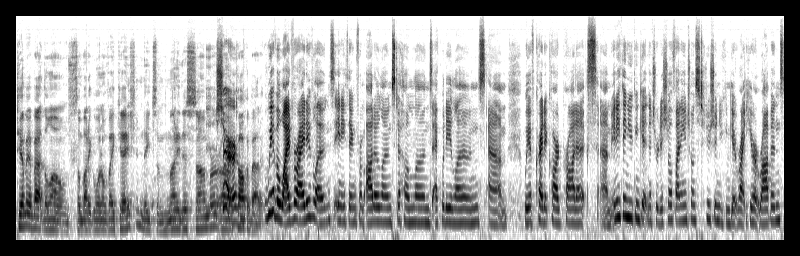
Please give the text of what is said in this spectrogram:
tell me about the loans. Somebody going on vacation, need some money this summer? Uh, Sure. talk about it. We have a wide variety of loans, anything from auto loans to home loans, equity loans. Um, we have credit card products. Um, anything you can get in a traditional financial institution, you can get right here at Robins,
